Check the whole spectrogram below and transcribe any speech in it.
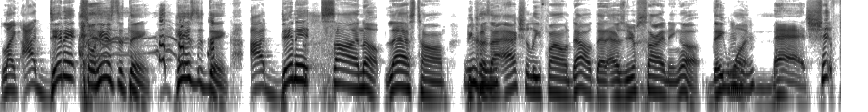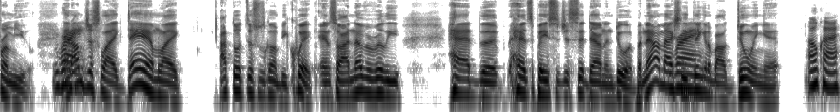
Like I didn't. So here's the thing. Here's the thing. I didn't sign up last time because Mhm. I actually found out that as you're signing up, they want mad shit from you. Right. And I'm just like, damn, like I thought this was gonna be quick. And so I never really had the headspace to just sit down and do it. But now I'm actually Right. thinking about doing it okay.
